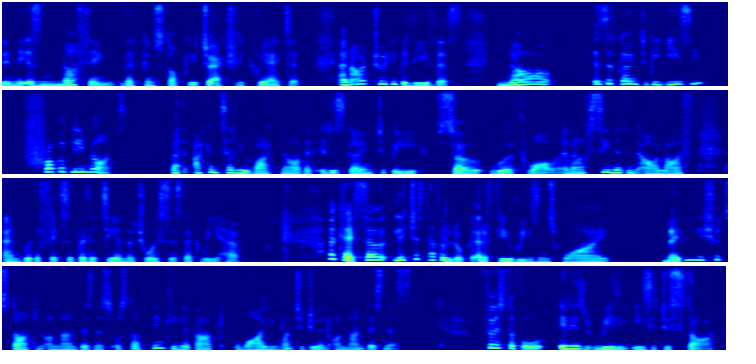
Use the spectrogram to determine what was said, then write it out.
then there is nothing that can stop you to actually create it. And I truly believe this. Now, is it going to be easy? Probably not. But I can tell you right now that it is going to be so worthwhile. And I've seen it in our life and with the flexibility and the choices that we have. Okay, so let's just have a look at a few reasons why maybe you should start an online business or start thinking about why you want to do an online business. First of all, it is really easy to start.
